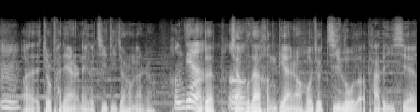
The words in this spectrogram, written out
嗯，呃就是拍电影那个基地叫什么来着？横店。啊，对，潜嗯伏在横店，然后就记录了他的一些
